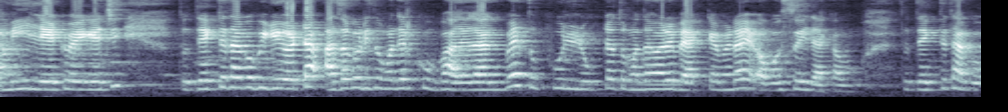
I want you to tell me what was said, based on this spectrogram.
আমি লেট হয়ে গেছি। তো দেখতে থাকো ভিডিওটা আশা করি তোমাদের খুব ভালো লাগবে। তো ফুল লুকটা তোমাদের ঘরে ব্যাক ক্যামেরায় অবশ্যই দেখাবো। তো দেখতে থাকো।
